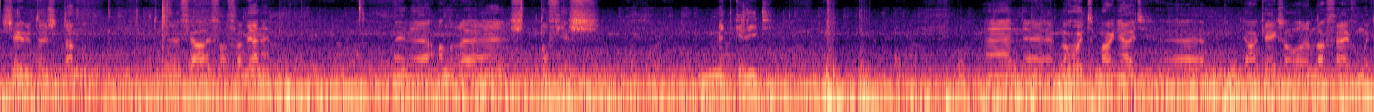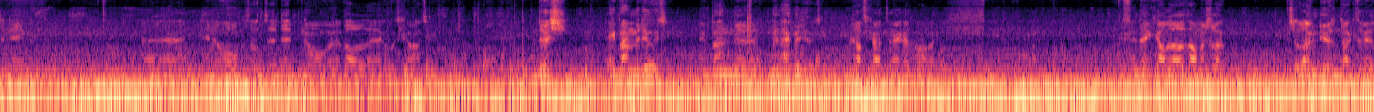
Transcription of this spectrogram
27 september, de verjaardag van Fabienne. Mijn andere stofjes met het maakt niet uit. Uh, ja, kijk, ik zal er een dag vrij voor moeten nemen. Uh, in de hoop dat dit nou wel goed gaat. Dus, ik ben benieuwd. Ik ben, ben echt benieuwd hoe dat gaat, gaat worden. Ik vind het jammer dat het allemaal zo lang, duurt en dat ik er weer,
